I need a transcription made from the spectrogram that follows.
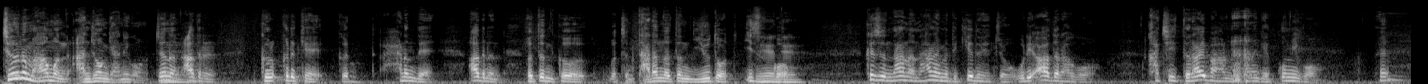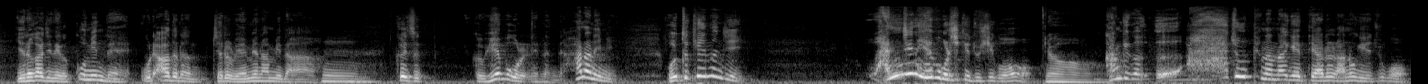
저는 마음은 안 좋은 게 아니고 저는 아들을 그, 렇게 그 하는데 아들은 어떤 그 어떤 다른 어떤 이유도 있었고 네, 네. 그래서 나는 하나님한테 기도했죠. 우리 아들하고 같이 드라이브 하는, 하는 게 꿈이고 예? 여러 가지 내가 꿈인데 우리 아들은 저를 외면합니다. 음. 그래서 그 회복을 했는데 하나님이 어떻게 했는지 완전히 회복을 시켜주시고 야. 관계가 어, 아주 편안하게 대화를 나누게 해주고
